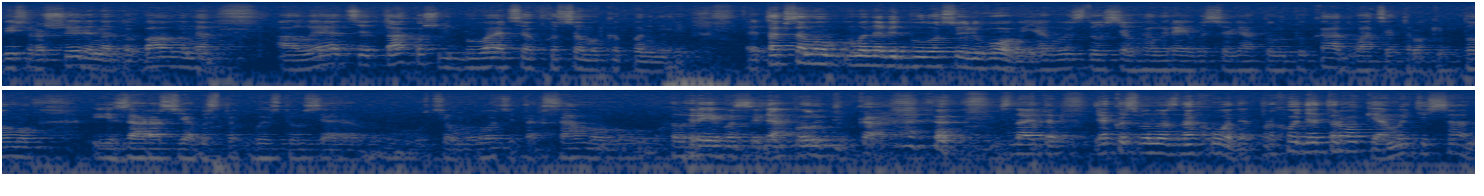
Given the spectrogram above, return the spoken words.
більш розширена, добавлена. Але це також відбувається в Косому Капонирі. Е, Так само в мене відбулося у Львові. Я виставився в галереї Василя Пилипюка 20 років тому. І зараз я виставився у цьому році так само у галереї Василя Пилипюка. Знаєте, якось воно знаходить. Проходять роки, а ми ті самі.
